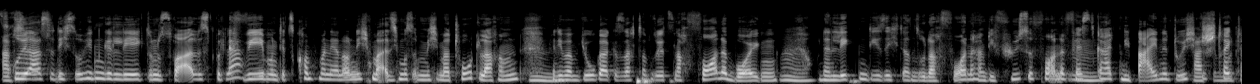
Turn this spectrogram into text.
früher Absolut. hast du dich so hingelegt und es war alles bequem und jetzt kommt man ja noch nicht mal, also ich muss mich immer totlachen, Mhm. wenn die beim Yoga gesagt haben, so jetzt nach vorne beugen. Und dann legten die sich dann so nach vorne, haben die Füße vorne festgehalten, die Beine durchgestreckt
